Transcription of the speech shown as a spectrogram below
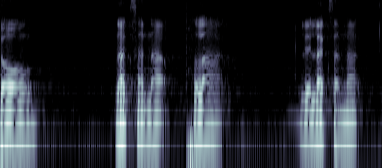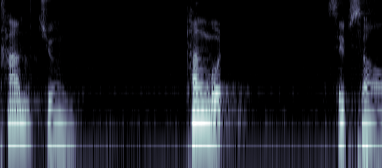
สองลักษณะพลักและลักษณะข้ามจุน ทั้งหมดสิบสอง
